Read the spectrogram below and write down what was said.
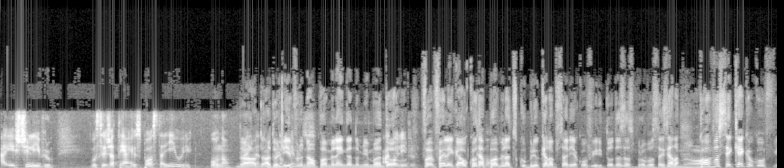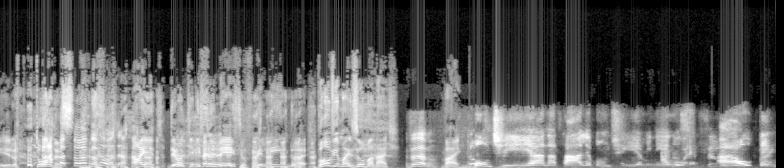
a este livro. Você já tem a resposta aí, Yuri? Ou não? Da, a, do não livro? Temos. Não, a Pamela ainda não me mandou. A do livro. Foi, foi legal quando tá a Pamela descobriu que ela precisaria conferir todas as promoções. Ela, Nossa. qual você quer que eu confiro? Todas. todas. todas. Aí deu aquele silêncio, foi lindo, velho. Vamos ouvir mais uma, Nath? Vamos. Vai. Bom dia, Natália. Bom dia, meninos. Agora, a Alten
